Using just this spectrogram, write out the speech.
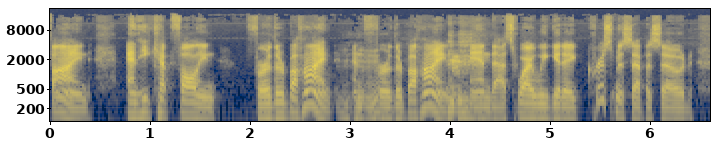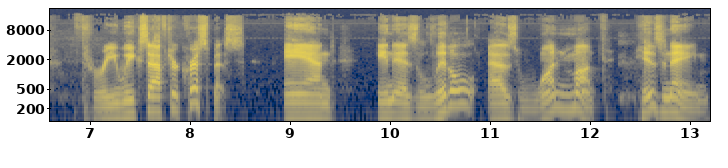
find. And he kept falling further behind and Mhm. further behind. and that's why we get a Christmas episode three weeks after Christmas. And in as little as one month, his name,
